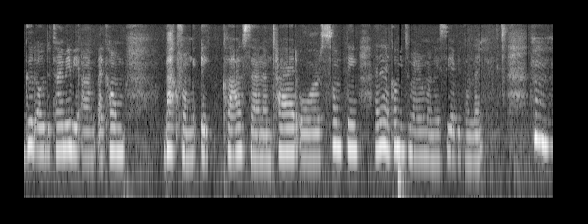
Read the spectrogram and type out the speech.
good all the time. Maybe um, i come back from a class and i'm tired or something and then i come into my room and i see everything like hmm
